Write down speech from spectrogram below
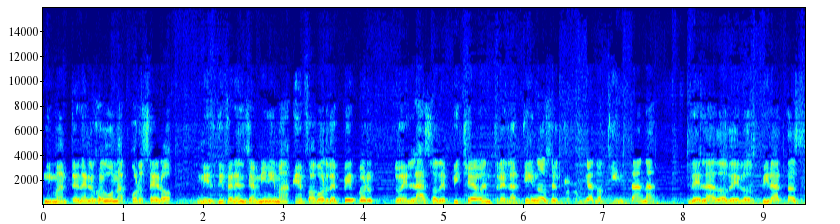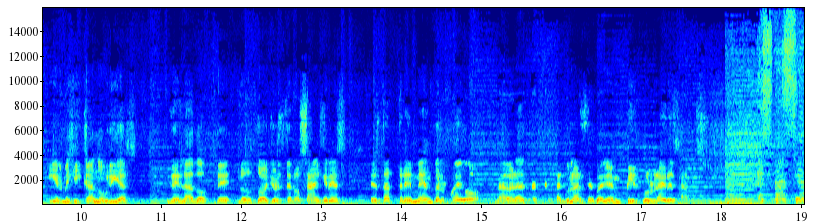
y mantener el juego una por cero, mi diferencia mínima en favor de Pittsburgh, duelazo de picheo entre latinos, el colombiano Quintana del lado de los Piratas y el mexicano Urias del lado de los Dodgers de Los Ángeles. Está tremendo el juego, la verdad está espectacular, se juega en Pittsburgh. Regresamos. Espacio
